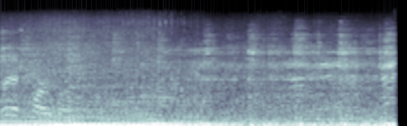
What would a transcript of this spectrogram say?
crash car.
